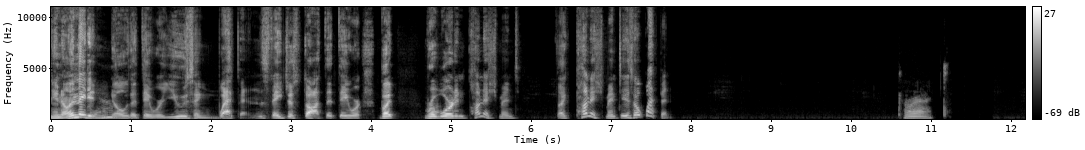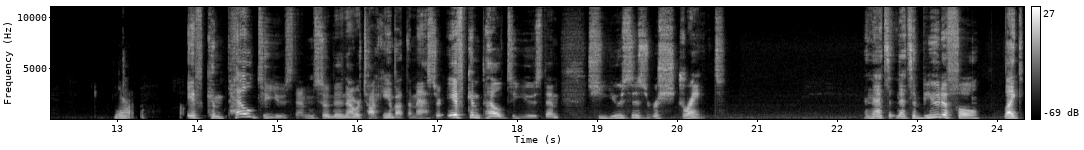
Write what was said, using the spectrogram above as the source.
you know and they didn't Yeah. know that they were using weapons they just thought that they were but reward and punishment like punishment is a weapon Correct. Yep. If compelled to use them so then now we're talking about the master if compelled to use them she uses restraint and that's that's a beautiful like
